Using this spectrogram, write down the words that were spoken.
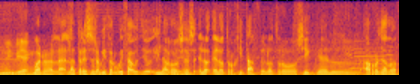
Muy bien. Bueno, la, la 3 es With or Without You y la está 2 muy es el, el otro hitazo, el otro single arrollador.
